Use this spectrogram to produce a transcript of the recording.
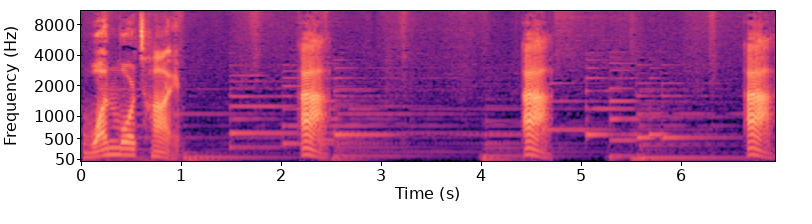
One more time. Ah. Ah. Ah.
